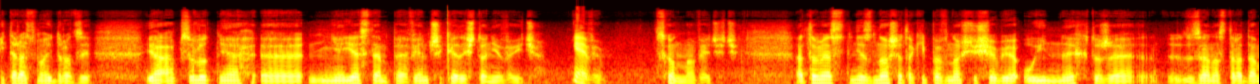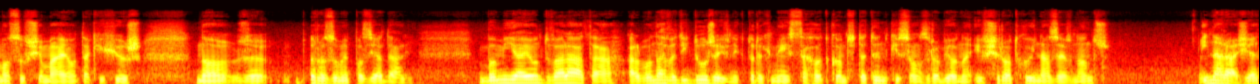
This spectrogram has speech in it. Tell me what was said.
I teraz, moi drodzy, ja absolutnie e, nie jestem pewien, czy kiedyś to nie wyjdzie. Nie wiem. Skąd mam wiedzieć? Natomiast nie znoszę takiej pewności siebie u innych, którzy e, za Nostradamosów się mają, takich już, no, że rozumy pozjadali. Bo mijają dwa lata, albo nawet i dłużej w niektórych miejscach, odkąd te tynki są zrobione i w środku, i na zewnątrz. I na razie,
